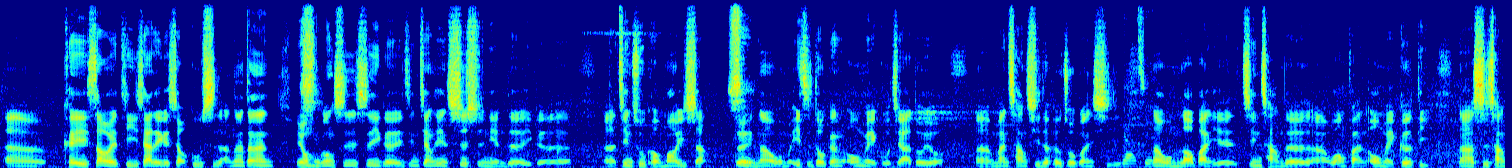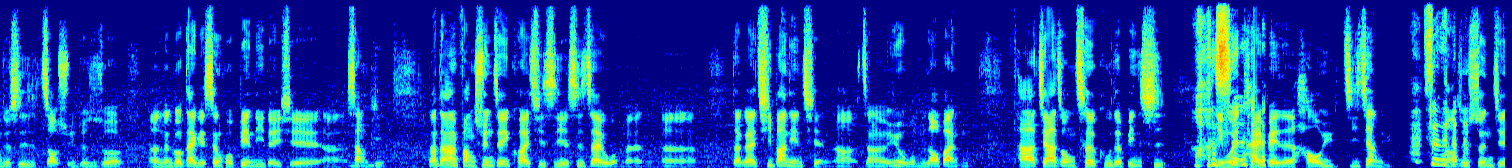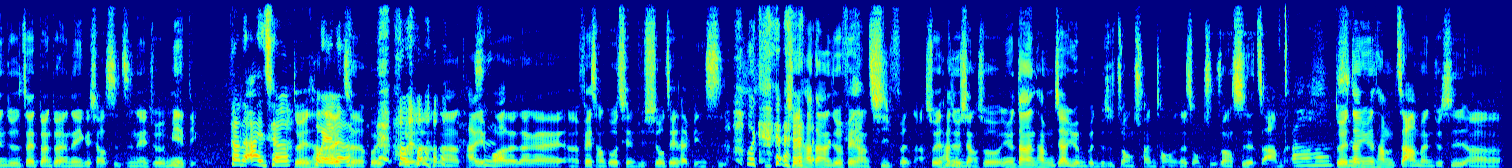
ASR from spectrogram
呃，可以稍微提一下的一个小故事啊。那当然，因为我们公司是一个已经将近四十年的一个呃进出口贸易商，对，那我们一直都跟欧美国家都有呃蛮长期的合作关系。了解。那我们老板也经常的呃往返欧美各地，那时常就是找寻，就是说呃能够带给生活便利的一些呃商品。那当然防汛这一块其实也是在我们呃大概七八年前啊，因为我们老板他家中车库的冰室，因为台北的豪雨急降雨 是啊，就瞬间就是在短短的那一个小时之内就灭顶。他的爱车，对，他的爱。车毁毁了，那他也花了大概呃非常多钱去修这台宾士，OK，所以他当然就非常气愤啊，所以他就嗯想说，因为当然他们家原本就是装传统的那种组装式的闸门，啊，对，但因为他们闸门就是呃，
